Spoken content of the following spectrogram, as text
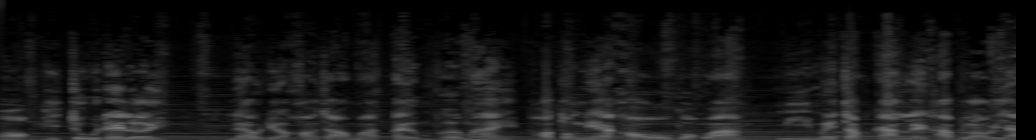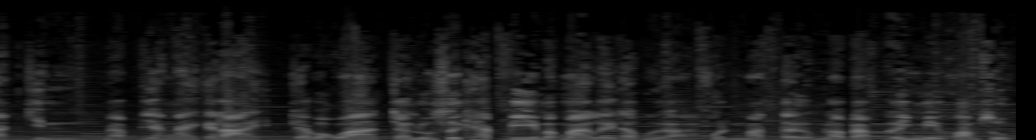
บอกพี่จูได้เลย แล้วเดี๋ยวเขาจะเอามาเติมเพิ่มให้ เพราะตรงเนี้ยเขาบอกว่ามีไม่จำกัดเลยครับ เราอยากกินแบบยังไงก็ได้ แกบอกว่าจะรู้สึกแฮปปี้มากๆเลยถ้าเผื่อคนมาเติมแล้วแบบเฮ้ยมีความสุข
